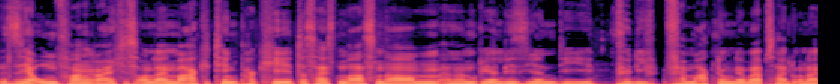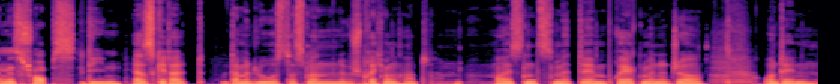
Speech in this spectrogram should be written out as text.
sehr umfangreiches Online-Marketing-Paket, das heißt Maßnahmen ähm, realisieren, die für die Vermarktung der Website oder eines Shops dienen. Ja, es geht halt damit los, dass man eine Besprechung hat, meistens mit dem Projektmanager und den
